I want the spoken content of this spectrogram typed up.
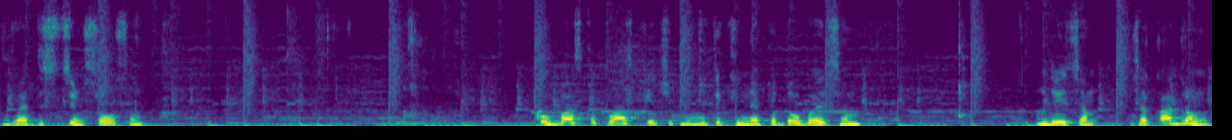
Давайте з цим соусом. Ковбаска клас, кетчуп мені такий не подобається. Дивіться, за кадром,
